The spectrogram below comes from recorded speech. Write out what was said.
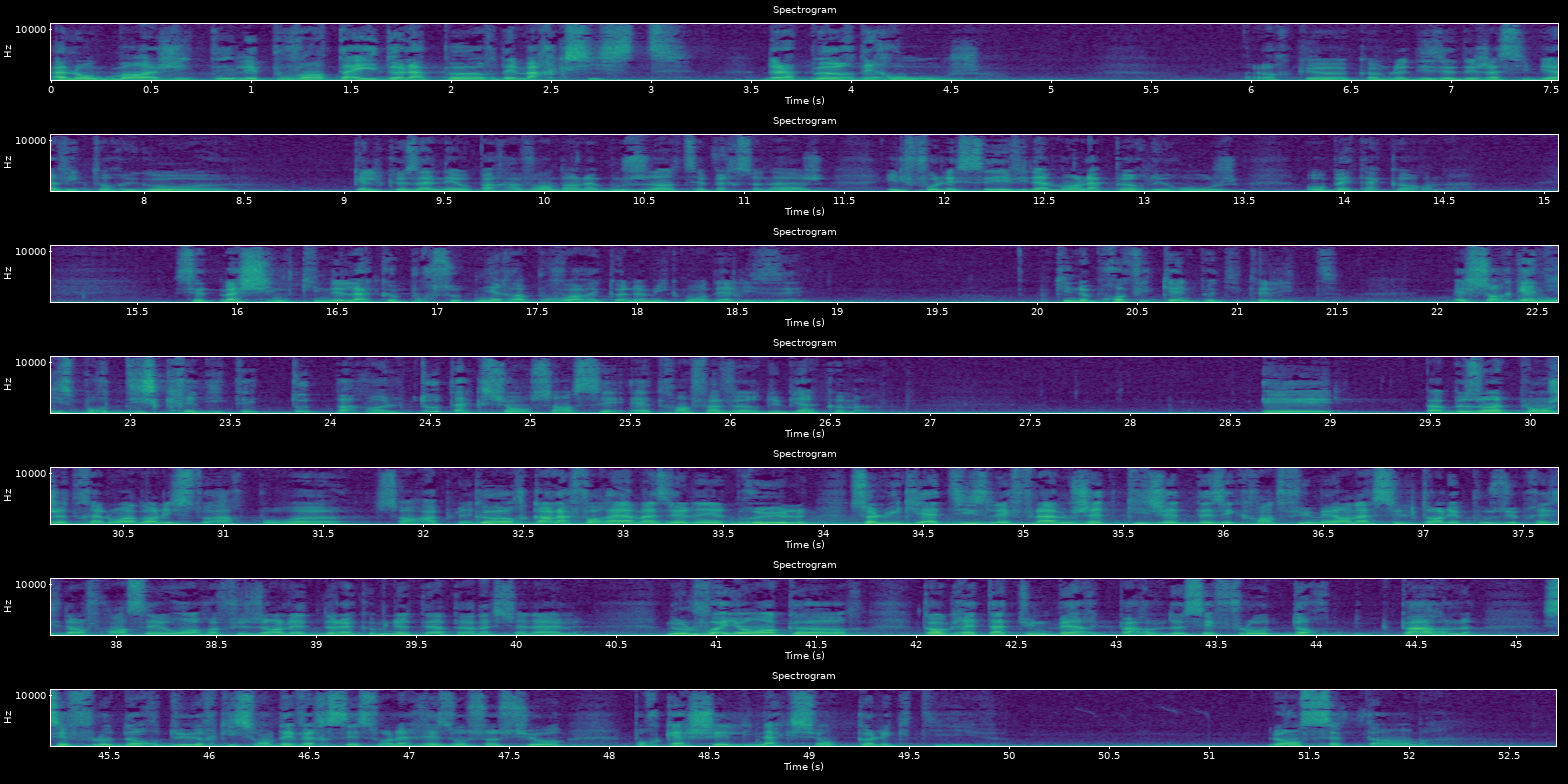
a longuement agité l'épouvantail de la peur des marxistes, de la peur des rouges. Alors que, comme le disait déjà si bien Victor Hugo, euh, quelques années auparavant dans la bouche d'un de ses personnages, il faut laisser évidemment la peur du rouge aux bêtes à cornes. Cette machine qui n'est là que pour soutenir un pouvoir économique mondialisé, qui ne profite qu'à une petite élite, elle s'organise pour discréditer toute parole, toute action censée être en faveur du bien commun. Et pas besoin de plonger très loin dans l'histoire pour euh, s'en rappeler. Encore, quand la forêt amazonienne brûle, celui qui attise les flammes jette, qui jette des écrans de fumée en insultant l'épouse du président français ou en refusant l'aide de la communauté internationale. Nous le voyons encore quand Greta Thunberg parle de ces flots ces flots d'ordures qui sont déversés sur les réseaux sociaux pour cacher l'inaction collective. Le 11 septembre,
